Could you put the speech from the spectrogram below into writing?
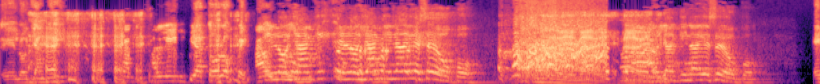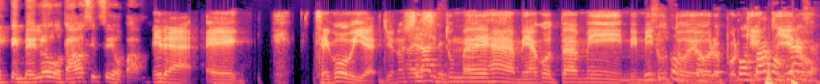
Eh, los Yankees limpia todos los pecados. En los Yankees, en los Yankees nadie se dopó. Nadie, nadie, No, en nadie. los Yankees nadie se dopó. Este en vez lo votaba sin se dopaba. Mira, eh, Segovia, yo no sé si tú me dejas mí agotar mi, mi sí, minuto con- de oro con porque quiero,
